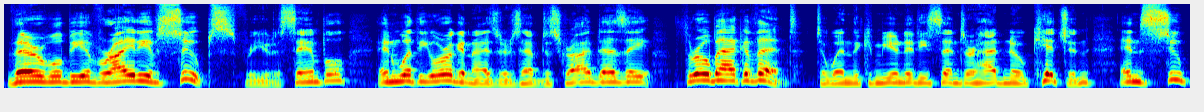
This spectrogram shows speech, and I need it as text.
There will be a variety of soups for you to sample, and what the organizers have described as a throwback event to when the community center had no kitchen and soup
